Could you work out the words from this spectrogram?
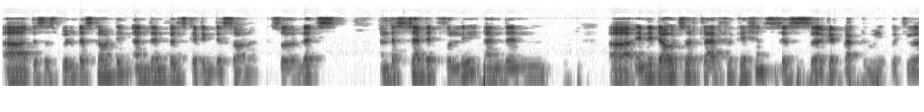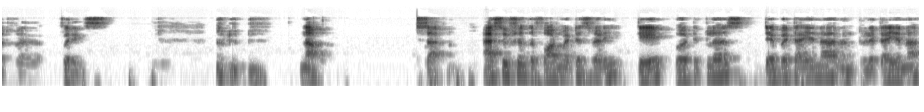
Uh, this is bill discounting and then bills getting dishonored. So let's understand it fully and then uh, any doubts or clarifications just uh, get back to me with your uh, queries now start. As usual the format is ready. Date particulars debit inr and credit inr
